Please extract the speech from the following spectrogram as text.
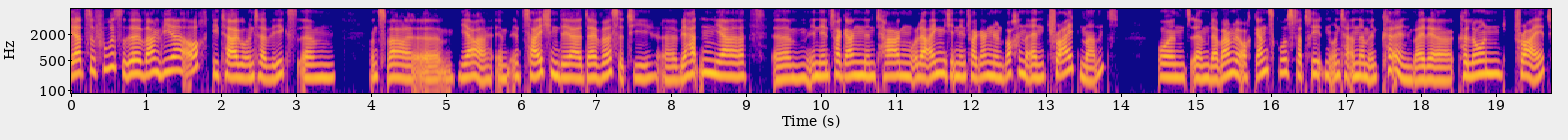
Ja, zu Fuß äh, waren wir auch die Tage unterwegs. Ähm, und zwar, ähm, ja, im, im Zeichen der Diversity. Äh, wir hatten ja ähm, in den vergangenen Tagen oder eigentlich in den vergangenen Wochen einen Pride Month. Und ähm, da waren wir auch ganz groß vertreten, unter anderem in Köln bei der Cologne Pride,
